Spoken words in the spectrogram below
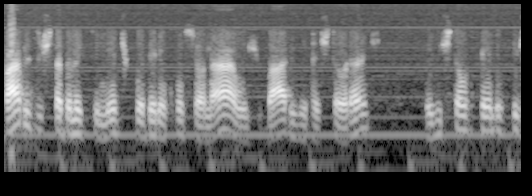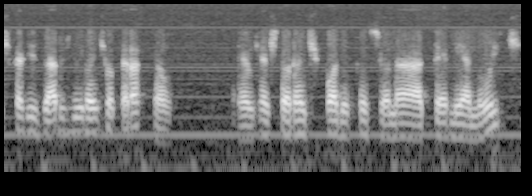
para os estabelecimentos poderem funcionar, os bares e restaurantes, eles estão sendo fiscalizados durante a operação. É, os restaurantes podem funcionar até meia-noite,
